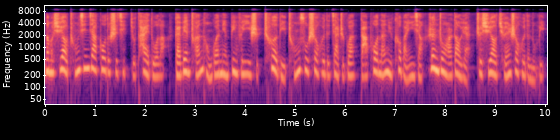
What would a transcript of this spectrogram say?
那么需要重新架构的事情就太多了。改变传统观念并非易事，彻底重塑。社会的价值观，打破男女刻板印象，任重而道远，这需要全社会的努力。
